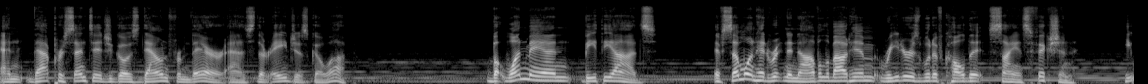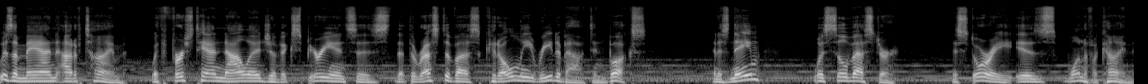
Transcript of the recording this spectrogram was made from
and that percentage goes down from there as their ages go up. But one man beat the odds. If someone had written a novel about him, readers would have called it science fiction. He was a man out of time, with firsthand knowledge of experiences that the rest of us could only read about in books. And his name was Sylvester. His story is one of a kind.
